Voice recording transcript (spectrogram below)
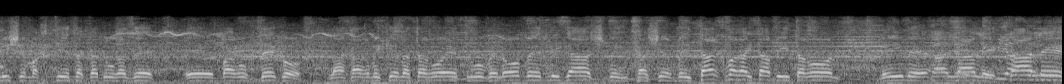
מי שמחטיא את הכדור הזה אה, ברוך דגו לאחר מכן אתה רואה את ראובן עובד ניגש וכאשר ביתר כבר הייתה ביתרון והנה קאלה, קאלה,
